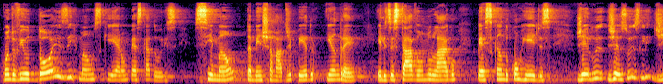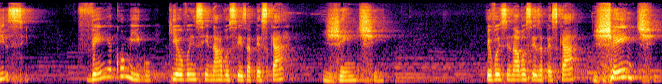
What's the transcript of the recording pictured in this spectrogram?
quando viu dois irmãos que eram pescadores, Simão, também chamado de Pedro, e André. Eles estavam no lago pescando com redes. Jesus lhe disse: Venha comigo, que eu vou ensinar vocês a pescar gente. Eu vou ensinar vocês a pescar gente.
